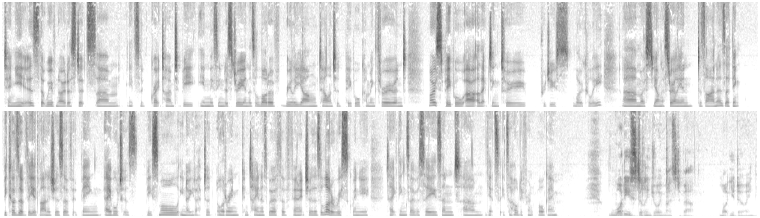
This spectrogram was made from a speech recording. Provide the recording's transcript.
10 years that we've noticed it's um, it's a great time to be in this industry and there's a lot of really young talented people coming through and most people are electing to produce locally uh, most young Australian designers I think because of the advantages of it being able to be small you know you don't have to order in containers worth of furniture there's a lot of risk when you take things overseas and um, yeah, it's, it's a whole different ball game what do you still enjoy most about what you're doing?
